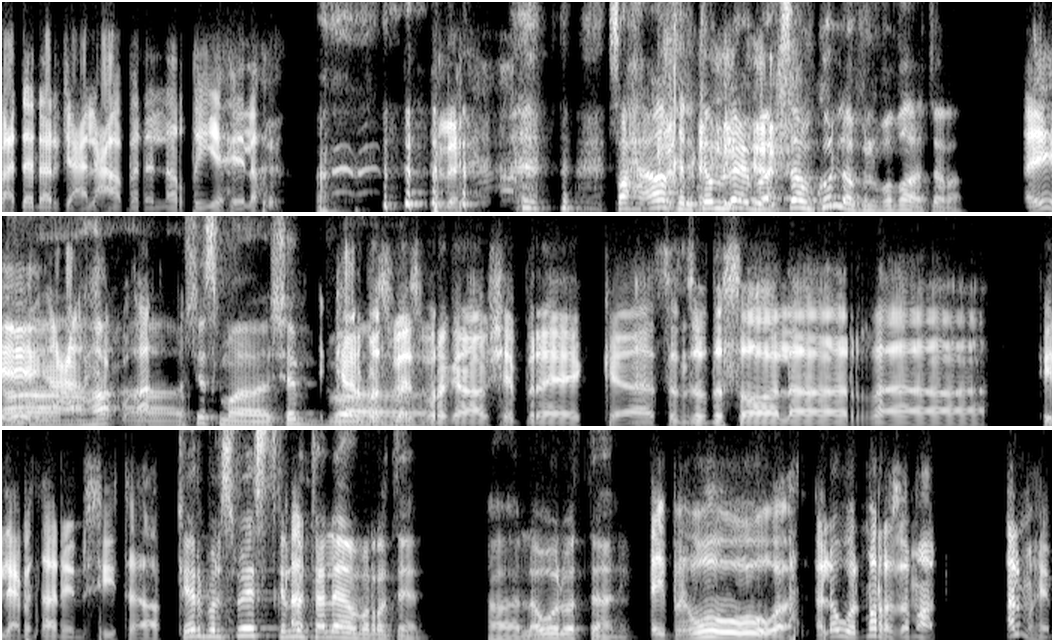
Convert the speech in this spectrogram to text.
بعدين أرجع ألعابنا الأرضية هنا صح آخر كم لعبة حسام كلها في الفضاء ترى. اي اي آه حب- آه. شو اسمه شب كيربا سبيس آه، بروجرام شبريك سنز اوف ذا سولار في لعبة ثانية نسيتها. كيربل سبيس تكلمت عليها مرتين آه الأول والثاني. اي هو الأول مرة زمان. المهم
